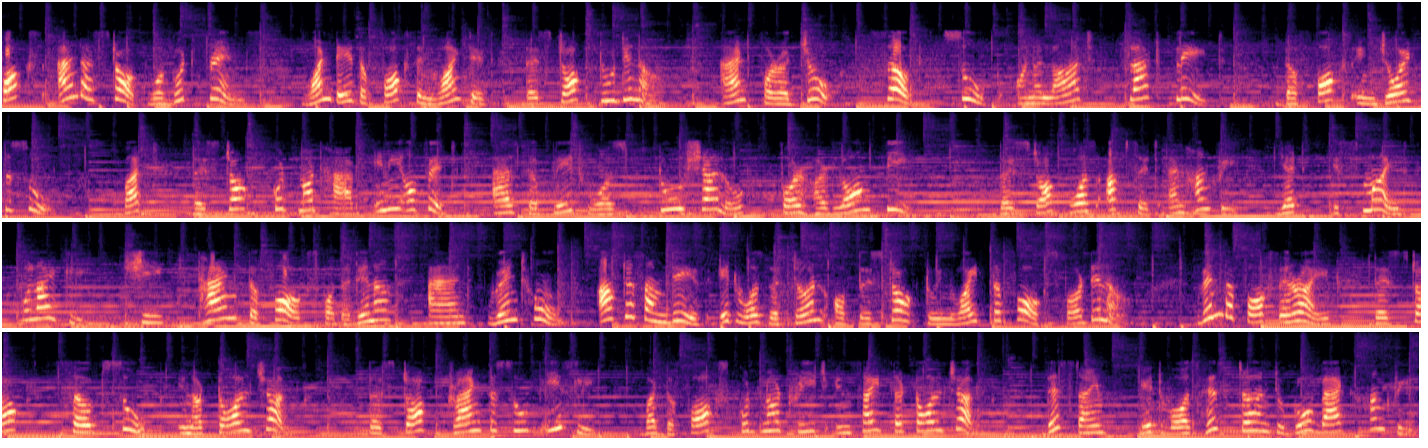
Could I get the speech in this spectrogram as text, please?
fox and a stork were good friends. One day the fox invited the stork to dinner and for a joke served soup on a large flat plate. The fox enjoyed the soup, but the stork could not have any of it as the plate was too shallow for her long beak. The stork was upset and hungry, yet smiled politely. She thanked the fox for the dinner and went home. After some days, it was the turn of the stork to invite the fox for dinner. When the fox arrived, the stork served soup in a tall jug. The stork drank the soup easily, but the fox could not reach inside the tall jug. This time it was his turn to go back hungry.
